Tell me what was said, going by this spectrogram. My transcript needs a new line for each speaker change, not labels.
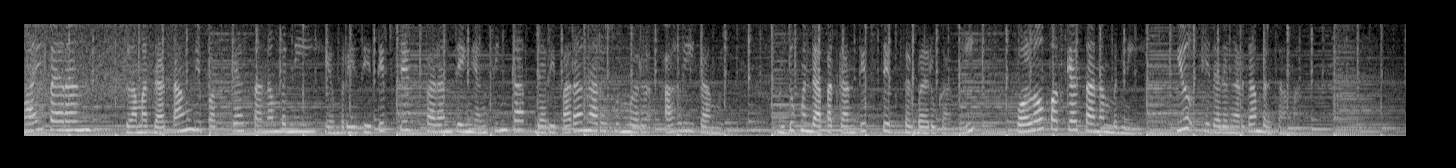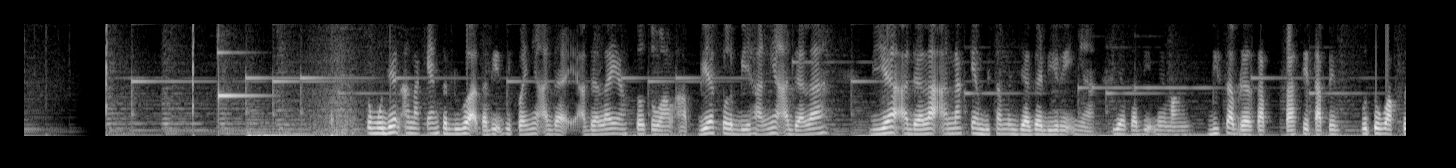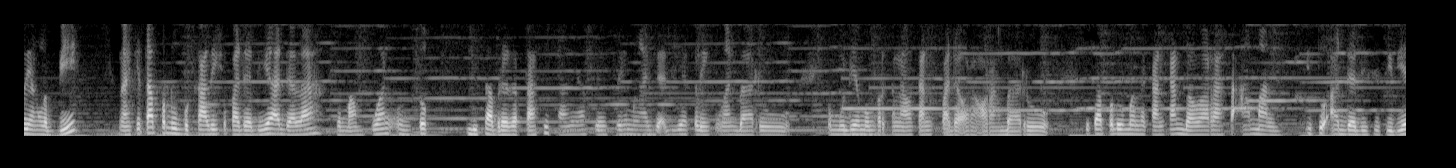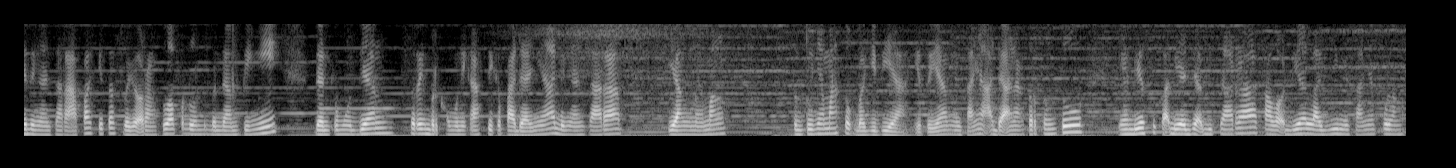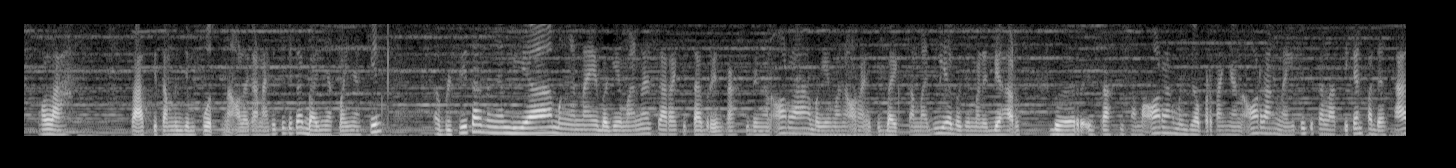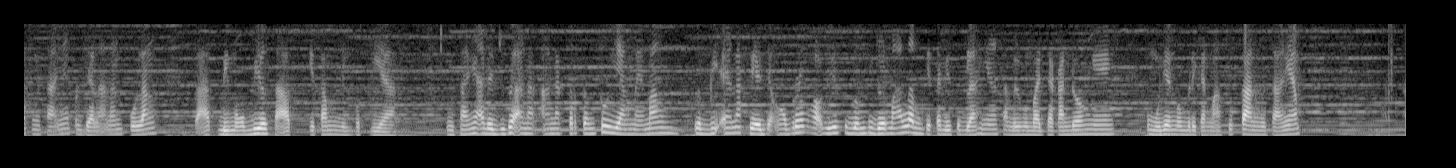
Hai parents, selamat datang di podcast Tanam Benih yang berisi tips-tips parenting yang singkat dari para narasumber ahli kami. Untuk mendapatkan tips-tips terbaru kami, follow podcast Tanam Benih. Yuk kita dengarkan bersama.
Kemudian anak yang kedua tadi tipenya ada adalah yang slow to warm up. Dia kelebihannya adalah dia adalah anak yang bisa menjaga dirinya. Dia tadi memang bisa beradaptasi tapi butuh waktu yang lebih. Nah, kita perlu bekali kepada dia adalah kemampuan untuk bisa beradaptasi, misalnya sering-sering mengajak dia ke lingkungan baru, kemudian memperkenalkan kepada orang-orang baru. Kita perlu menekankan bahwa rasa aman itu ada di sisi dia dengan cara apa? Kita sebagai orang tua perlu mendampingi dan kemudian sering berkomunikasi kepadanya dengan cara yang memang tentunya masuk bagi dia gitu ya. Misalnya ada anak tertentu yang dia suka diajak bicara kalau dia lagi misalnya pulang sekolah saat kita menjemput. Nah, oleh karena itu kita banyak-banyakin eh, bercerita dengan dia mengenai bagaimana cara kita berinteraksi dengan orang, bagaimana orang itu baik sama dia, bagaimana dia harus berinteraksi sama orang, menjawab pertanyaan orang. Nah, itu kita latihkan pada saat misalnya perjalanan pulang saat di mobil saat kita menjemput dia. Misalnya ada juga anak-anak tertentu yang memang lebih enak diajak ngobrol kalau dia sebelum tidur malam kita di sebelahnya sambil membacakan dongeng, kemudian memberikan masukan misalnya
